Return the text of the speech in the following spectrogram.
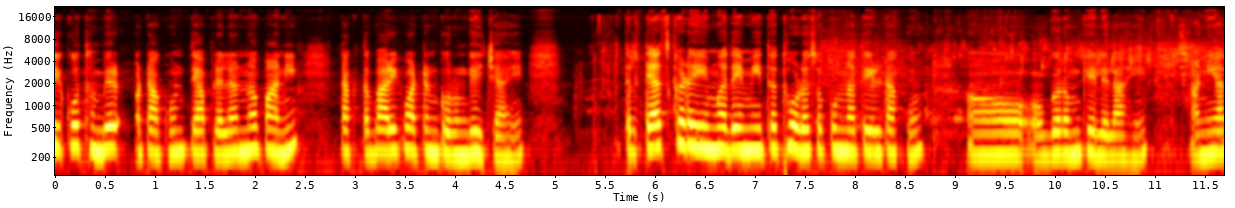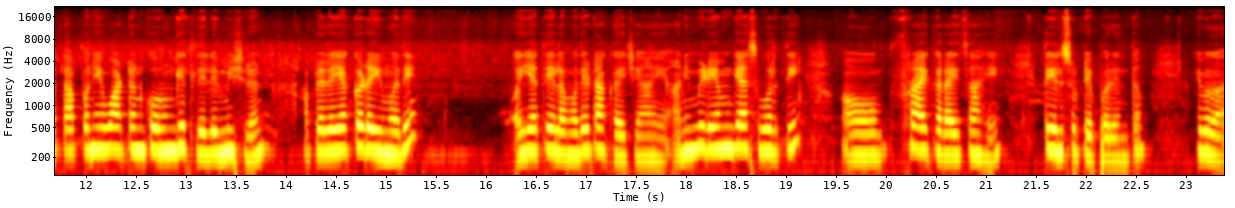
ती कोथिंबीर टाकून ते आपल्याला न पाणी टाकता बारीक वाटण करून घ्यायचे आहे. तर त्याच कढईमध्ये मी इथं थोडंसं पुन्हा तेल टाकून गरम केलेलं आहे. आणि आता आपण हे वाटण करून घेतलेले मिश्रण आपल्याला या कढईमध्ये या तेलामध्ये टाकायचे आहे. आणि मिडियम गॅसवरती फ्राय करायचं आहे तेल सुटेपर्यंत. हे बघा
